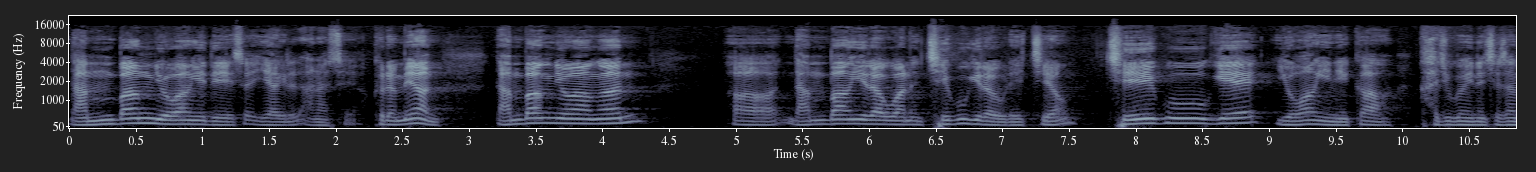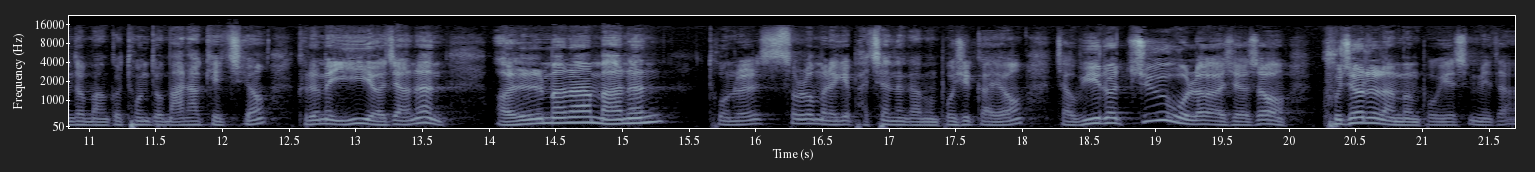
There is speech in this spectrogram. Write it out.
남방 여왕에 대해서 이야기를 나눴어요. 그러면 남방 여왕은 어, 남방이라고 하는 제국이라고 그랬죠. 제국의 여왕이니까 가지고 있는 재산도 많고 돈도 많았겠죠. 그러면 이 여자는 얼마나 많은 돈을 솔로몬에게 바쳤는가 한번 보실까요? 자, 위로 쭉 올라가셔서 구절을 한번 보겠습니다.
